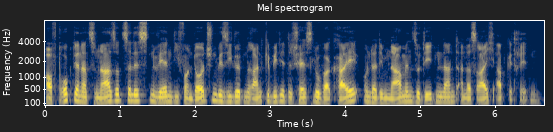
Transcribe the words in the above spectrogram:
auf Druck der Nationalsozialisten werden die von Deutschen besiedelten Randgebiete der Tschechoslowakei unter dem Namen Sudetenland an das Reich abgetreten.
